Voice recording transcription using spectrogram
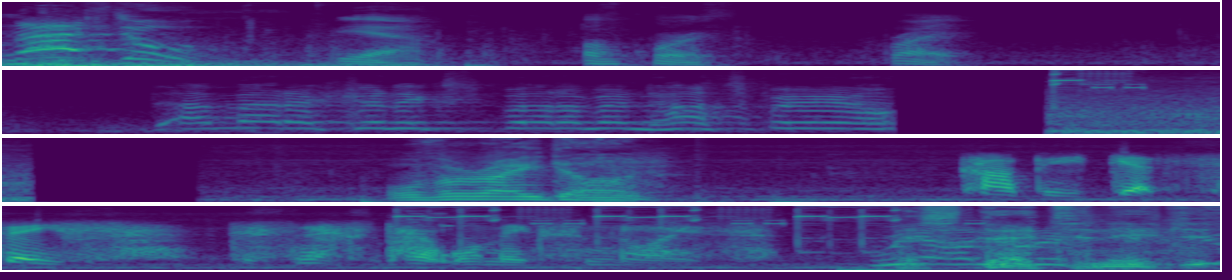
Natu! Yeah, of course. Right. The American experiment has failed. Override on. Copy. Get safe. This next part will make some noise. It's detonated.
